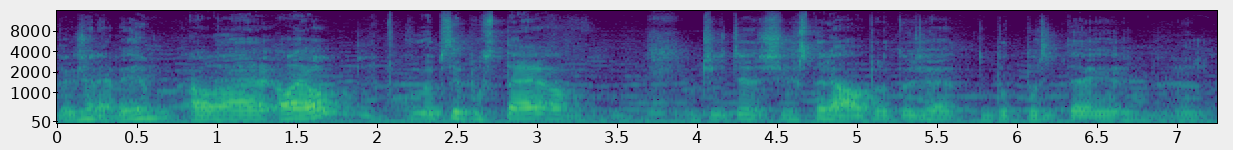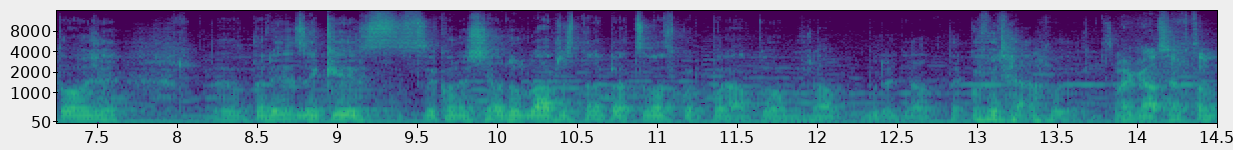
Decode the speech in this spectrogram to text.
takže nevím, ale, ale jo, klip si puste a určitě šiřte dál, protože podpoříte to, že eh, tady Ziky se konečně odhodlá, přestane pracovat v korporátu a možná bude dělat jako videa nebo tak něco. Tak já jsem v tom,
